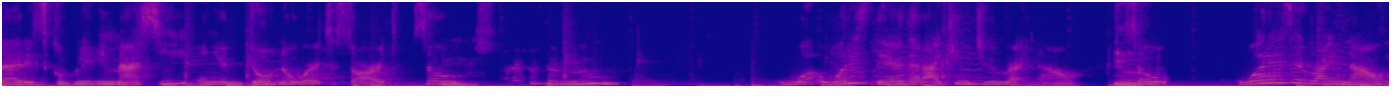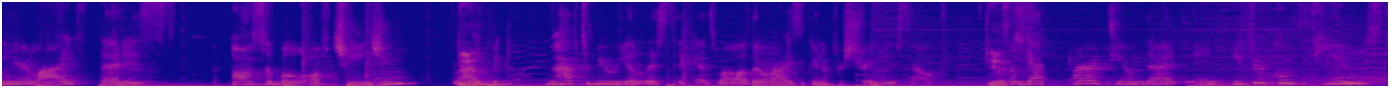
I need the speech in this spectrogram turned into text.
that is completely messy and you don't know where to start. So Mhm. start with the room. What what is there that I can do right now? Yeah. So what is it right now in your life that is possible of changing? Right? Yeah. Because you have to be realistic as well. Otherwise you're gonna frustrate yourself. yes. So get clarity on that. And if you're confused,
